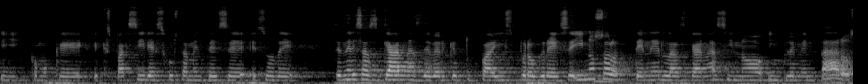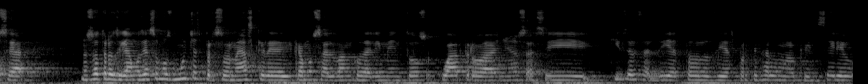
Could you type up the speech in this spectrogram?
y como que esparcir es justamente ese, eso de tener esas ganas de ver que tu país progrese y no solo tener las ganas, sino implementar, o sea, nosotros, digamos, ya somos muchas personas que le dedicamos al banco de alimentos cuatro años, así 15 horas al día, todos los días, porque es algo en lo que en serio,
